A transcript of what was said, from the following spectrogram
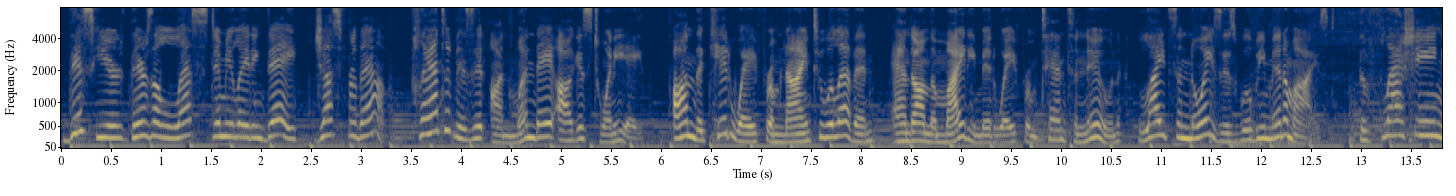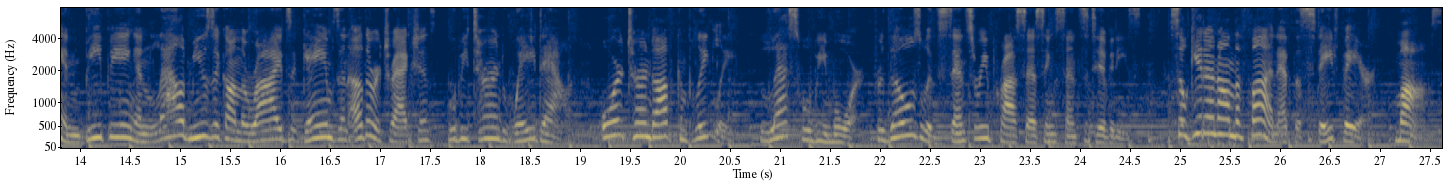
This year, there's a less stimulating day just for them. Plan to visit on Monday, August 28th. On the Kidway from 9 to 11 and on the Mighty Midway from 10 to noon, lights and noises will be minimized. The flashing and beeping and loud music on the rides, games, and other attractions will be turned way down or turned off completely. Less will be more for those with sensory processing sensitivities. So get in on the fun at the State Fair. Moms,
